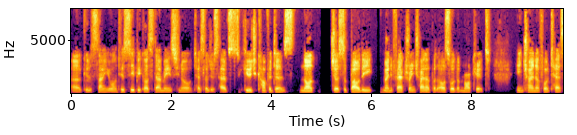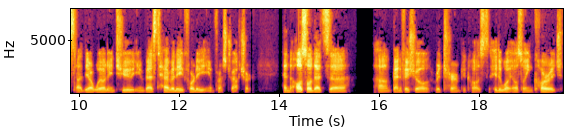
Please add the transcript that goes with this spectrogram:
a good sign you want to see because that means you know Tesla just has huge confidence not just about the manufacturing in China but also the market in China for Tesla. They are willing to invest heavily for the infrastructure, and also that's a, a beneficial return because it will also encourage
